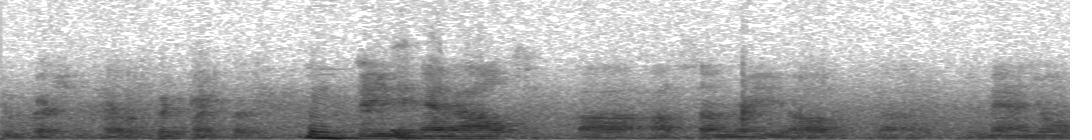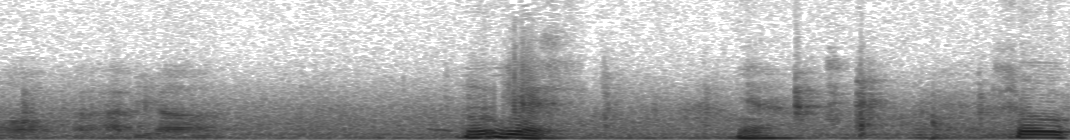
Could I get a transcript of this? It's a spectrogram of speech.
two questions. I have a quick one first. Mm. Please hand out uh, a summary of uh, the manual of uh, Abhidharma. Mm, Yes. Yeah. So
